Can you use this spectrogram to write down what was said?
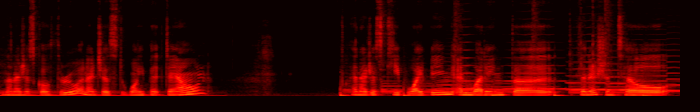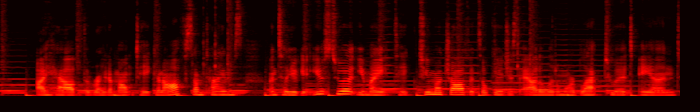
And then I just go through and I just wipe it down. And I just keep wiping and wetting the finish until I have the right amount taken off. Sometimes until you get used to it, you might take too much off. It's okay, just add a little more black to it and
